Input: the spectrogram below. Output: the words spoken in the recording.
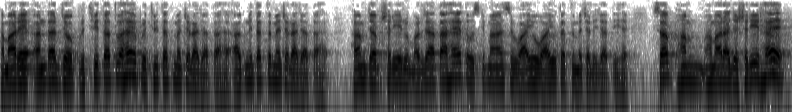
हमारे अंदर जो पृथ्वी तत्व है, पृथ्वी तत्व में चला जाता है, अग्नि तत्व में चला जाता है। हम जब शरीर मर जाता है तो उसके बाद से वायु वायु तत्व में चली जाती है। सब हम, हमारा जो शरीर है,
